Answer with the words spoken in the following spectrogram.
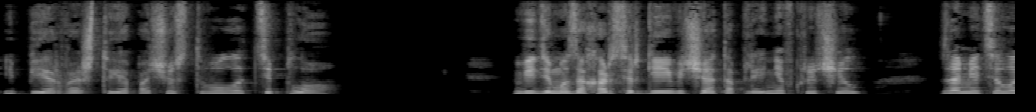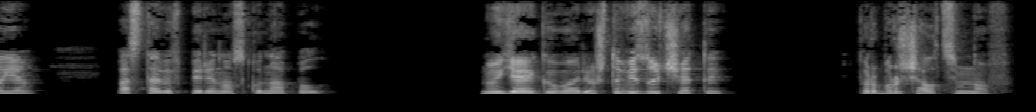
и первое, что я почувствовала, — тепло. Видимо, Захар Сергеевич отопление включил, — заметила я, поставив переноску на пол. — Ну, я и говорю, что везучая ты, — пробурчал Темнов,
